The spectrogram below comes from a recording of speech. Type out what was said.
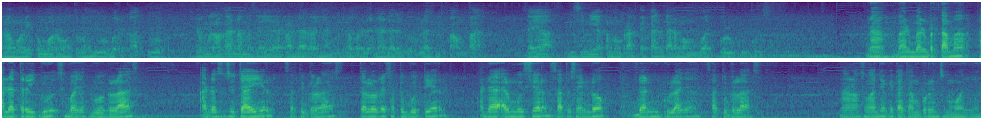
Assalamualaikum warahmatullahi wabarakatuh. Perkenalkan nama saya Randa Raihan Putra Perdana dari 12 MIPA 4. Saya di sini akan mempraktekkan cara membuat bolu kukus. Nah, bahan-bahan pertama ada terigu sebanyak 2 gelas, ada susu cair 1 gelas, telurnya 1 butir, ada el musir 1 sendok dan gulanya 1 gelas. Nah, langsung aja kita campurin semuanya.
